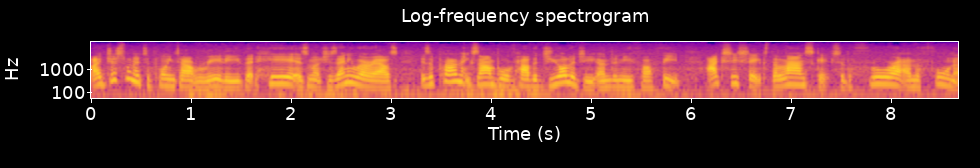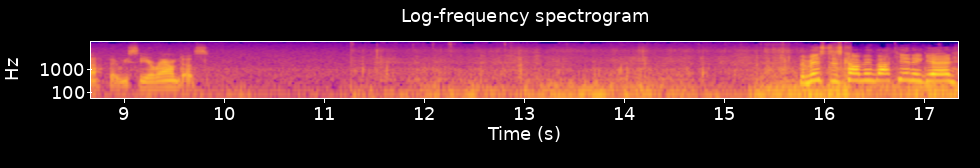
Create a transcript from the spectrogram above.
I just wanted to point out really that here, as much as anywhere else, is a prime example of how the geology underneath our feet actually shapes the landscape, so the flora and the fauna that we see around us. The mist is coming back in again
